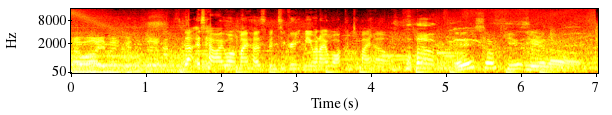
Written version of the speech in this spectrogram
How are you, my That is how I want my husband to greet me when I walk into my home. It is so cute here though.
